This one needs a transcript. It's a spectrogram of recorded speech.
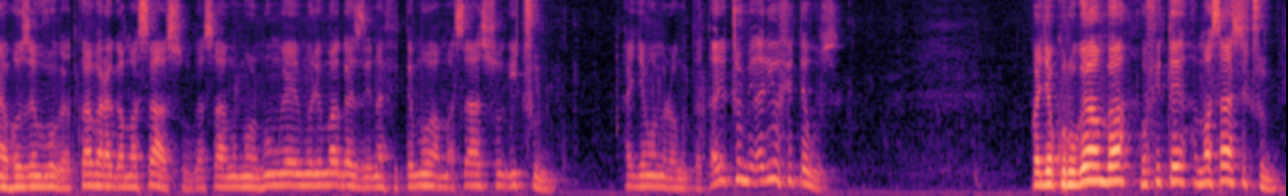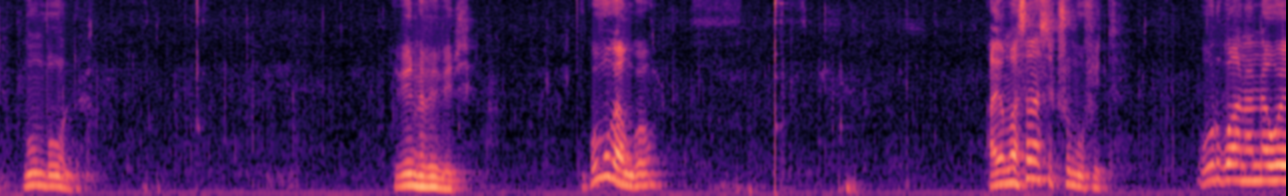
nahoze mvuga twabaraga amasasu ugasanga umuntu umwe muri magazine afitemo amasasu icumi hajyamo mirongo itatu. Ari icumi ariyo ufite gusa. Ukajya ku rugamba ufite amasasu icumi mu mbunda. Ibintu bibiri. Ni ukuvuga ngo ayo masasu icumi ufite urwana nawe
